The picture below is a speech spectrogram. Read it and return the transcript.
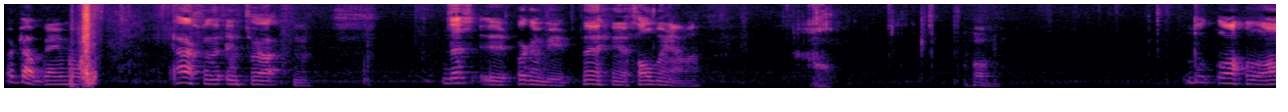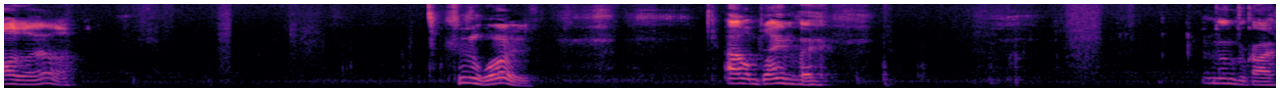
What's up, gamer? After the introduction, this is, we're gonna be finishing this whole banana. Oh. She was. I don't blame her. Remember guys,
